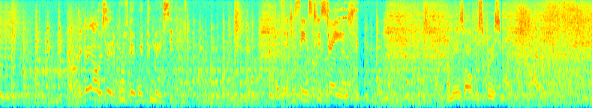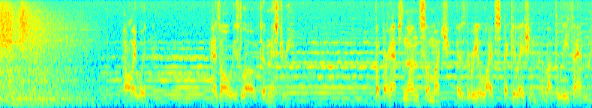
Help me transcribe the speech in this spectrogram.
Hey, they always say that Bruce gave away too many secrets. It just seems too strange. I mean, it's all conspiracy. Hollywood has always loved a mystery. But perhaps none so much as the real-life speculation about the Lee family.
